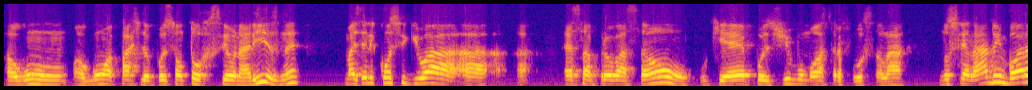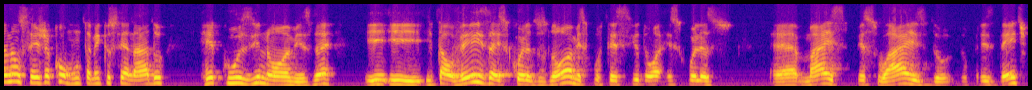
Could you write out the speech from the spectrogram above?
algum, alguma parte da oposição torceu o nariz, né? Mas ele conseguiu a, a, a, essa aprovação, o que é positivo, mostra força lá no Senado, embora não seja comum também que o Senado recuse nomes, né? E, e, e talvez a escolha dos nomes, por ter sido escolhas é, mais pessoais do, do presidente,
